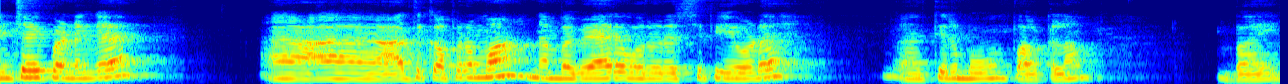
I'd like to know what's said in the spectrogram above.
என்ஜாய் பண்ணுங்கள் அதுக்கப்புறமா நம்ம வேறு ஒரு ரெசிபியோட திரும்பவும் பார்க்கலாம். பாய்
